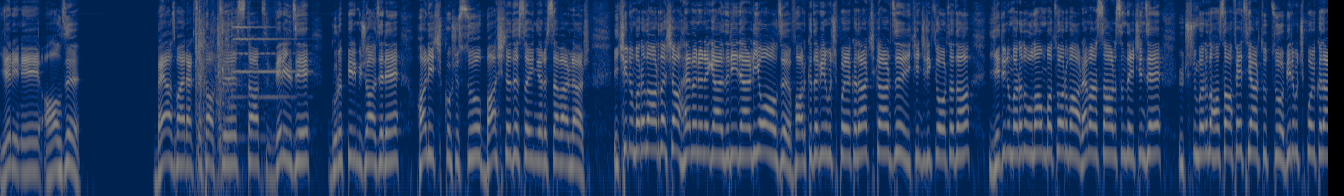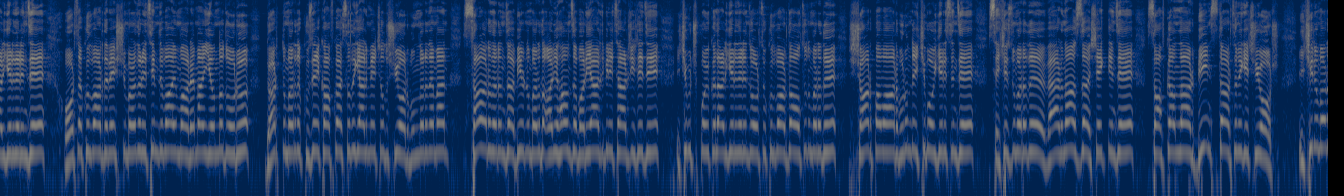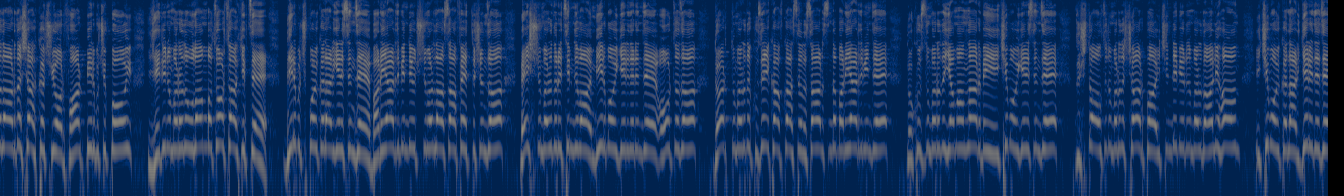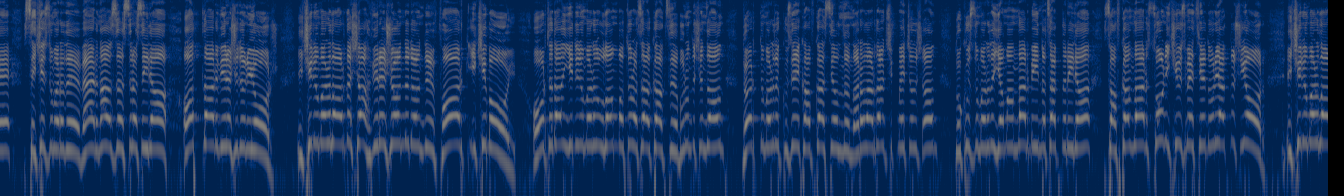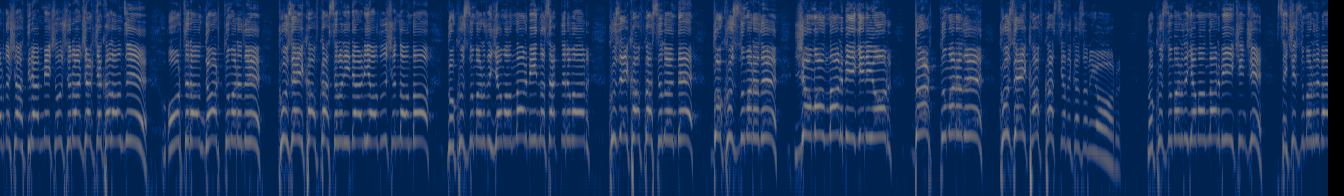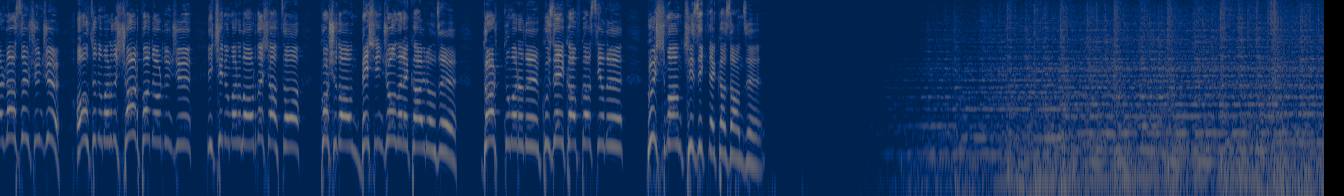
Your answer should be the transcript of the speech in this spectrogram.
yerini aldı. Beyaz bayrakta kalktı. Start verildi. Grup 1 mücadele. Haliç koşusu başladı sayın yarışseverler. 2 numaralı Ardaşah hemen öne geldi. Liderliği o aldı. Farkı da 1.5 boya kadar çıkardı. İkincilikte ortada. 7 numaralı Ulan Bator var. Hemen sağrısında içinde. 3 numaralı Hasafet yer tuttu. 1.5 boy kadar gerilerinde. Orta kulvarda 5 numaralı Ritim Divine var. Hemen yanına doğru. 4 numarada Kuzey Kafkasyalı gelmeye çalışıyor. Bunların hemen sağ aralarında 1 numaralı Ali Hanza bariyer dibini tercihledi. 2.5 boy kadar gerilerinde orta kulvarda 6 numaralı Şarpa var. Bunun da 2 boy gerisinde 8 numaralı Vernazda şeklinde Safkanlar 1000 startını geçiyor. 2 numaralı Ardaşah kaçıyor. Fark 1.5 boy. 7 numaralı Ulan Bator takipte. 1.5 boy kadar gerisinde. Bariyer dibinde 3 numaralı Asafet dışında. 5 numaralı Ritim Divan 1 boy gerilerinde. Ortada 4 numaralı Kuzey Kafkasyalı. Sağrısında bariyer dibinde. 9 numaralı Yamanlar Bey'i 2 boy gerisinde. Dışta 6 numaralı Şarpa. içinde 1 numaralı Alihan. 2 boy kadar geride de 8 numaralı Vernazda sırasıyla atlar virajı dönüyor. 2 numaralı Ardaşah virajı önde döndü. Fark 2 boy. Ortadan 7 numaralı Ulan Batur atağa kalktı. Bunun dışından 4 numaralı Kuzey Kafkasyalı'nın aralardan çıkmaya çalışan 9 numaralı Yamanlar Bey'in ataklarıyla Safkanlar son 200 metreye doğru yaklaşıyor. 2 numaralı Ardaşah direnmeye çalışıyor ancak yakalandı. Ortadan 4 numaralı Kuzey Kafkasyalı liderliği aldı dışından da 9 numaralı Yamanlar Bey'in atakları var. Kuzey Kafkasyalı önde. 9 numaralı Yamanlar Bey geliyor. 4 numaralı Kuzey Kafkasyalı kazanıyor. 9 numaralı Yamanlar Bey ikinci. 8 numaralı Vernaz'da üçüncü. 6 numaralı Şarpa dördüncü. 2 numaralı Ardaşah da koşudan beşinci olarak ayrıldı. 4 numaralı Kuzey Kafkasyalı Hışman Çizik'le kazandı.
